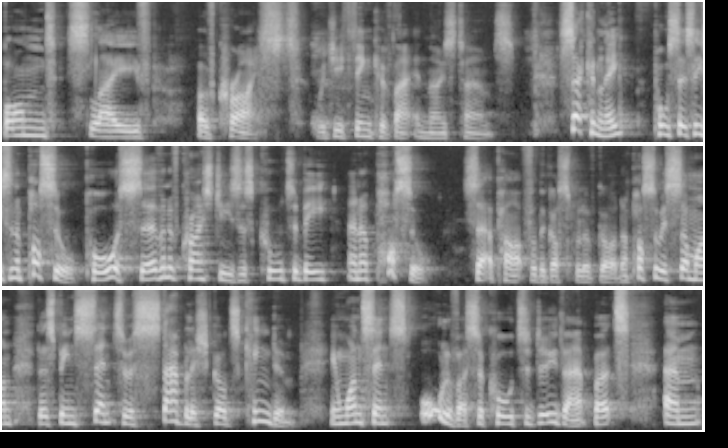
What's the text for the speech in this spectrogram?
bond slave of Christ? Would you think of that in those terms? Secondly, Paul says he's an apostle. Paul, a servant of Christ Jesus, called to be an apostle set apart for the gospel of God. An apostle is someone that's been sent to establish God's kingdom. In one sense, all of us are called to do that, but um,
